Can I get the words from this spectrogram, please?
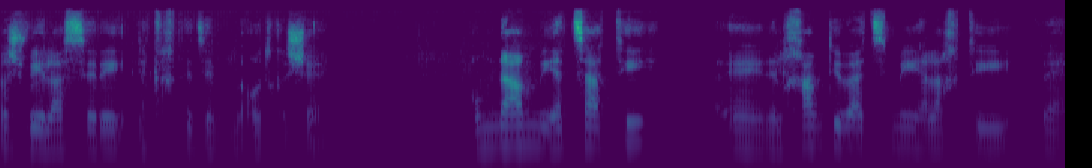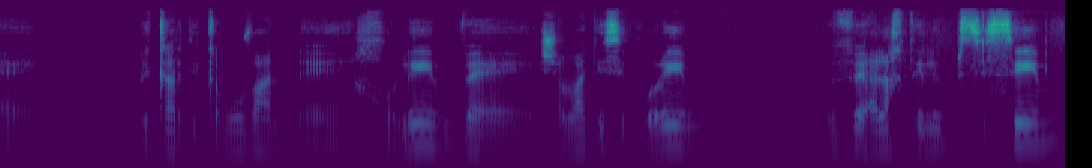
בשביעי לעשירי. לקחתי את זה מאוד קשה. אמנם יצאתי, נלחמתי בעצמי, הלכתי וביקרתי כמובן אה, חולים ושמעתי סיפורים והלכתי לבסיסים,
